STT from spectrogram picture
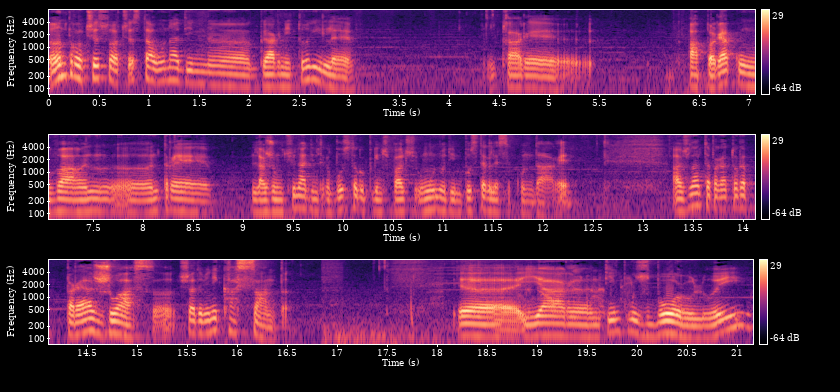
În procesul acesta, una din uh, garniturile care apărea cumva în, uh, între la juncțiunea dintre boosterul principal și unul din boosterele secundare, a ajuns la temperatură prea joasă și a devenit casantă. Iar în timpul zborului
